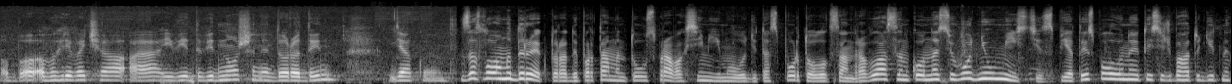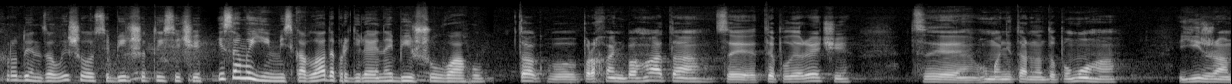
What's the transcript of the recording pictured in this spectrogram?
об- обігрівача, а й від відношення до родин. Дякую. За словами директора департаменту у справах сім'ї, молоді та спорту Олександра Власенко, на сьогодні у місті з 5,5 тисяч багатодітних родин залишилося більше тисячі. І саме їм міська влада приділяє найбільшу увагу. Так, прохань багато, це теплі речі, це гуманітарна допомога, їжа.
